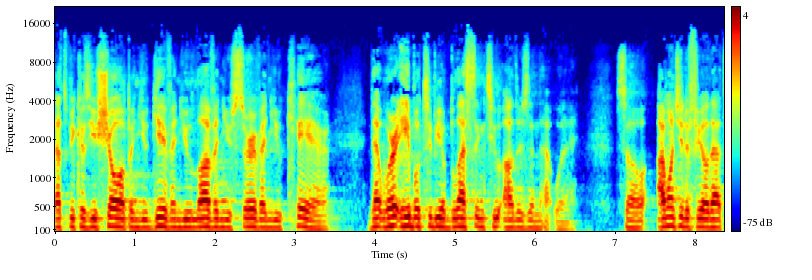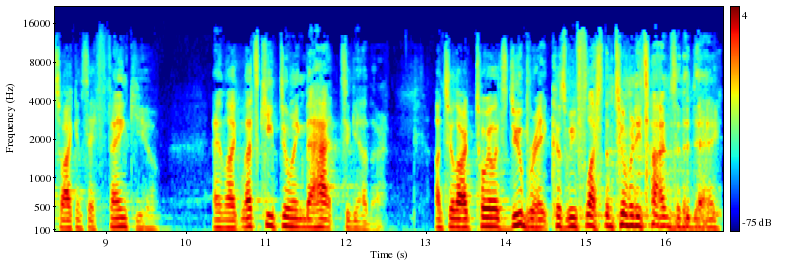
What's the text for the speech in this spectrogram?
That's because you show up and you give and you love and you serve and you care that we're able to be a blessing to others in that way. So I want you to feel that so I can say thank you. And like, let's keep doing that together until our toilets do break because we flush them too many times in a day.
